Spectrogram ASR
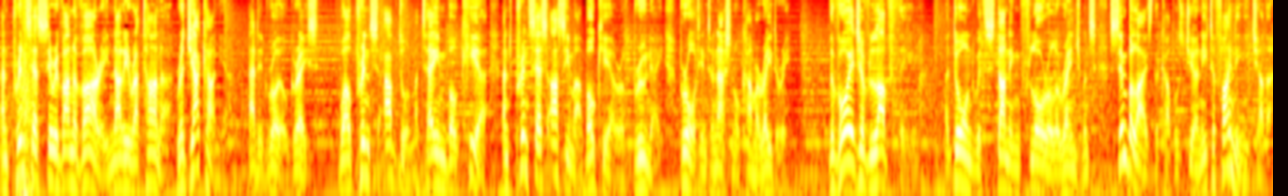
and Princess Sirivannavari Nariratana Rajakanya added royal grace, while Prince Abdul Mateen Bolkiah and Princess Azemah Bolkiah of Brunei brought international camaraderie. The Voyage of Love theme, adorned with stunning floral arrangements, symbolized the couple's journey to finding each other.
